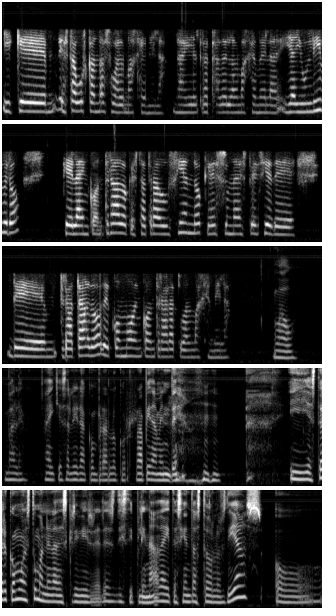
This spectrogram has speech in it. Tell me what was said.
y que está buscando a su alma gemela. Ahí el tratado del alma gemela. Y hay un libro que él ha encontrado, que está traduciendo, que es una especie de, de tratado de cómo encontrar a tu alma gemela. Wow, vale, hay que salir a comprarlo rápidamente. y Esther, ¿cómo es tu manera de escribir? ¿Eres disciplinada y te sientas todos los días o,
